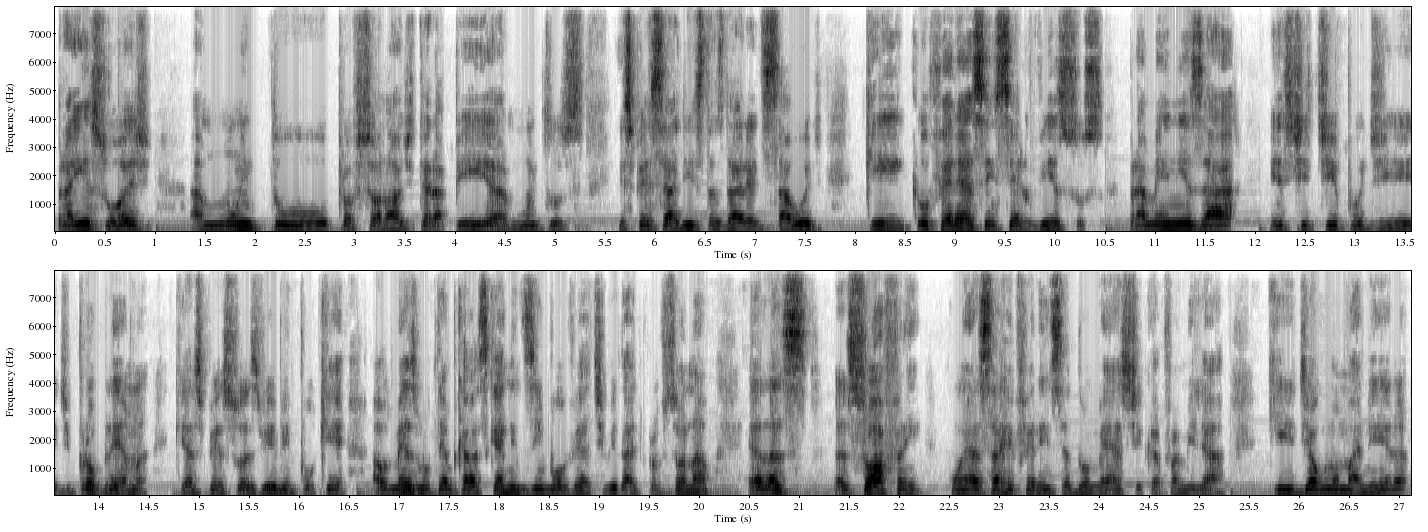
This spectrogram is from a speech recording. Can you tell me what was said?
Para isso, hoje, há muito profissional de terapia, muitos especialistas da área de saúde que oferecem serviços para amenizar este tipo de, de problema que as pessoas vivem, porque ao mesmo tempo que elas querem desenvolver a atividade profissional, elas uh, sofrem com essa referência doméstica, familiar, que de alguma maneira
